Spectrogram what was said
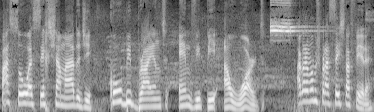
passou a ser chamado de Kobe Bryant MVP Award. Agora vamos para sexta-feira.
